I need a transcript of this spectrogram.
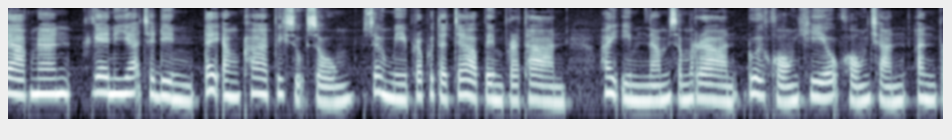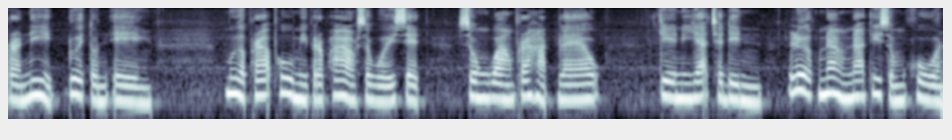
จากนั้นเกนิยะชดินได้อังคาดภิกษุสงฆ์ซึ่งมีพระพุทธเจ้าเป็นประธาน ให้อิ่มน้ำสำราญด้วยของเคี้ยวของฉันอันประนีตด้วยตนเอง เมื่อพระผู้มีพระภาคเสวยเสร็จ ทรงวางพระหัตถ์แล้ว เกนิยะชดิน เลือกนั่งหน้าที่สมควร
